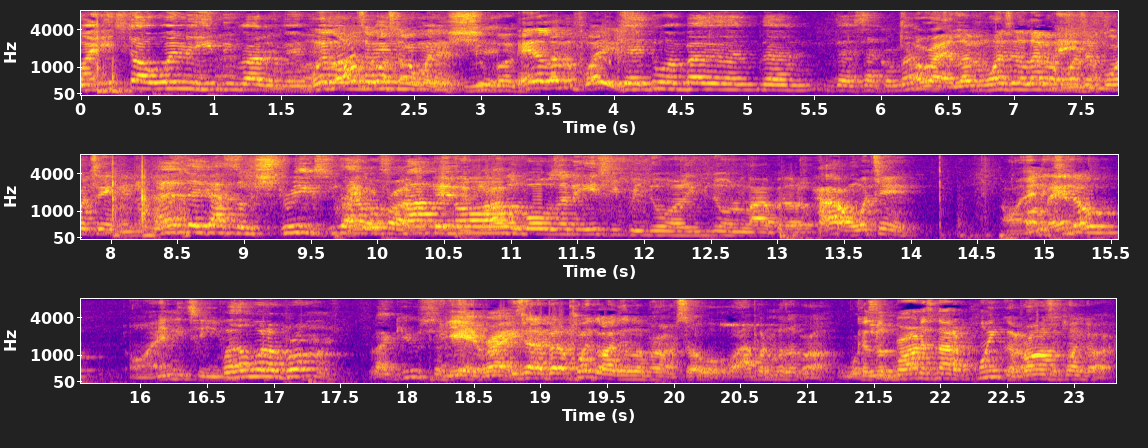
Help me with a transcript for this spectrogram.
When he start winning, he be relevant. When Lonzo gonna start winning? Shit. You bugging. Ain't 11 plays. They doing better than than, than Sacramento. All right, 11. One's in 11, one's in 14. And they got some streaks Ain't that no was problem. popping If Lonzo off. Ball was in the East, he'd be doing he'd be doing a lot better. How? On what team? On any Orlando? team. On any team. But I'm with LeBron, like you said. Yeah, right. He's not a better point guard than LeBron, so I put him with LeBron. Because LeBron is not a point guard. LeBron's a point guard.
